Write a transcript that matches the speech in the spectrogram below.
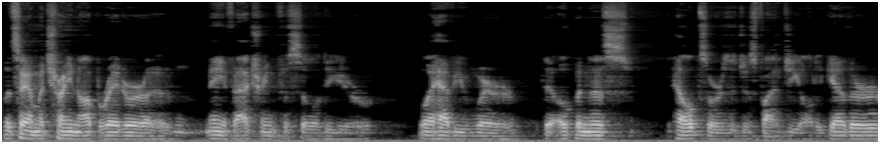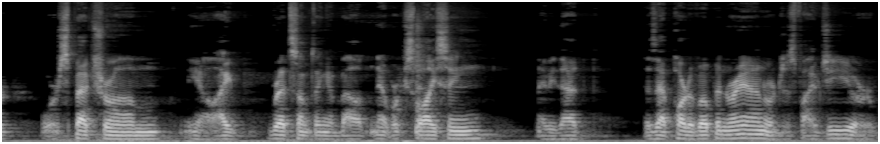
let's say I'm a train operator, a manufacturing facility, or what have you, where the openness helps, or is it just 5G altogether, or spectrum? You know, I read something about network slicing. Maybe that is that part of Open RAN or just 5G or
